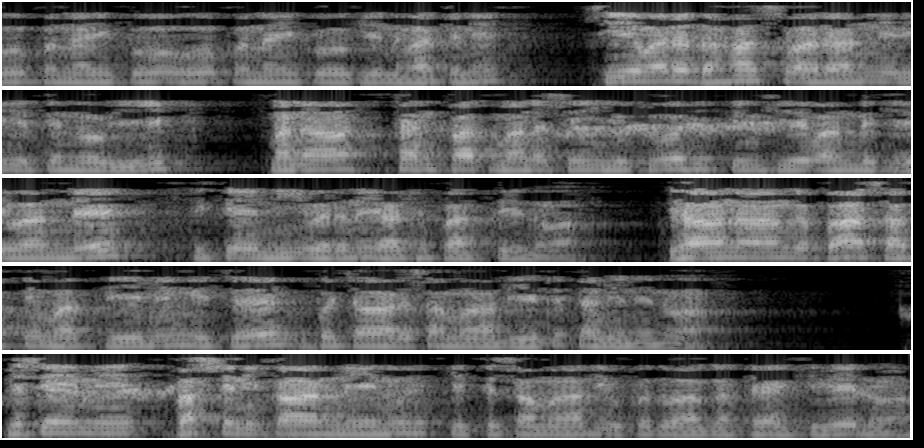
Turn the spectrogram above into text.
ඕපනයිකෝ ඕපනයිකෝ කියන වචනේ සියවර දහස් වාර අන්නේ විහිත නොවි මනසන්පත් මනසින් යුතුව හිතින් කියවන්නේ කියවන්නේ හිතේ නීවරණ යටපත් වෙනවා. ධානාංග පහ ශක්තිමත් වීමෙන් හිත උපචාර සමාධියට පැමිණෙනවා. මෙසේ මේ පස්වෙනි කාරණේනු චිත්ත සමාධි උපදවා ගත හැකි වෙනවා.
